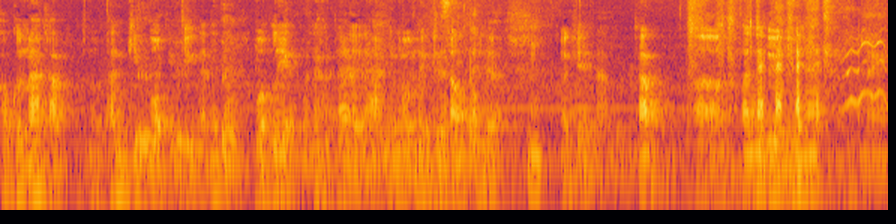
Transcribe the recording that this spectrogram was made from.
ขอบคุณมากครับ ท่านคิดบวกจริงๆนะเนี่ยนะบวกเลขนะได้เลยนะฮะหนึ่งบวกหนึ่งเป็นสองได้เลยโอเคครับเอ่อท่านอื่นๆมีไหมฮะแม่ง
